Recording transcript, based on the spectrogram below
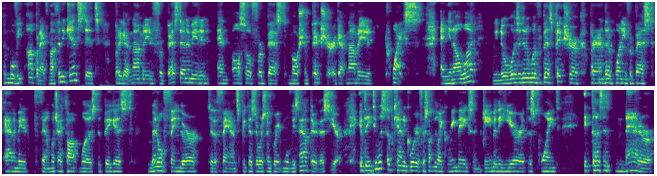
The movie Up, and I have nothing against it, but it got nominated for Best Animated and also for Best Motion Picture. It got nominated twice. And you know what? We knew it wasn't going to win for Best Picture, but it ended up winning for Best Animated Film, which I thought was the biggest middle finger to the fans because there were some great movies out there this year. If they do a subcategory for something like remakes and Game of the Year at this point, it doesn't matter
